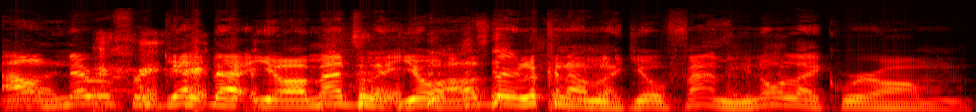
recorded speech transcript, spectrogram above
I'll Yeah, never forget that, yo. I'm like, yo, I was there looking at him like, yo, fam, you know, like we're um,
